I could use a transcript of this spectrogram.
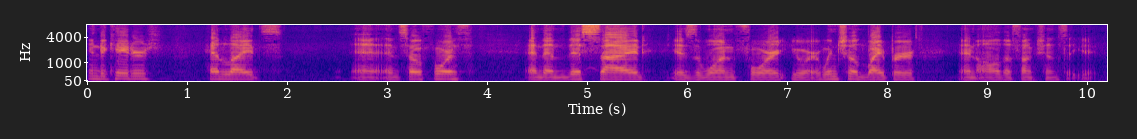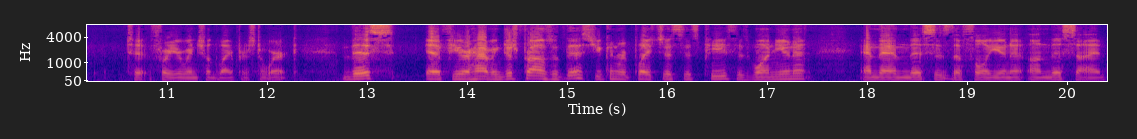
indicators headlights and, and so forth. And then this side is the one for your windshield wiper and all the functions that you to for your windshield wipers to work. This if you're having just problems with this you can replace just this piece as one unit and then this is the full unit on this side,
